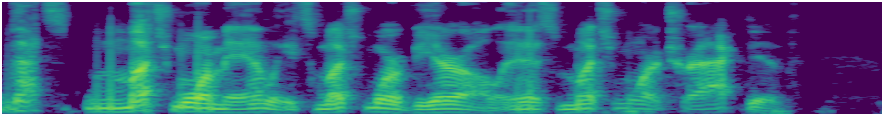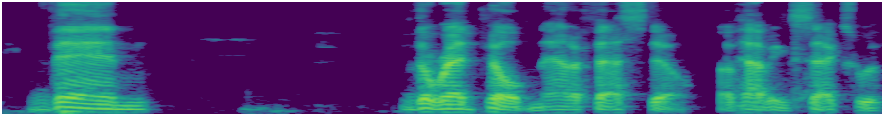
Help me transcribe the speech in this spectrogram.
That's much more manly. It's much more virile and it's much more attractive than the red pill manifesto of having sex with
